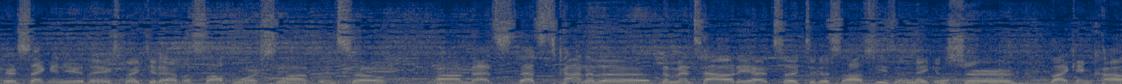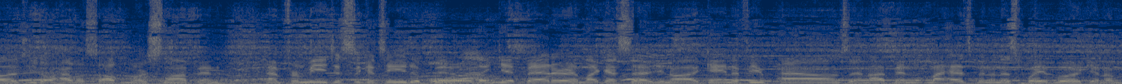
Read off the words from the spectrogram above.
their second year they expect you to have a sophomore slump, and so um, that's that's kind of the, the mentality I took to this offseason, making sure, like in college, you don't have a sophomore slump, and, and for me, just to continue to build and get better. And like I said, you know, I gained a few pounds, and I've been my head's been in this playbook, and I'm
